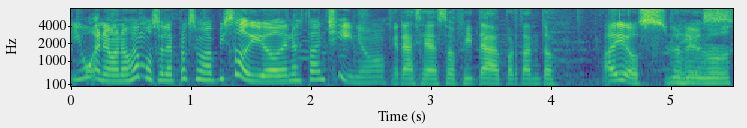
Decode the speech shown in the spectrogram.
Y bueno, nos vemos en el próximo episodio de No es tan chino. Gracias, Sofita, por tanto. Adiós. Nos Adiós. vemos.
